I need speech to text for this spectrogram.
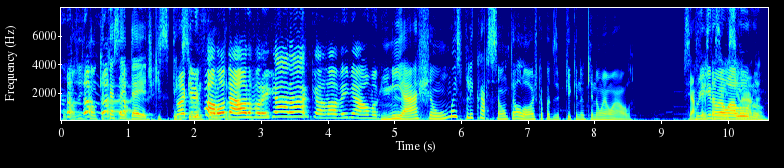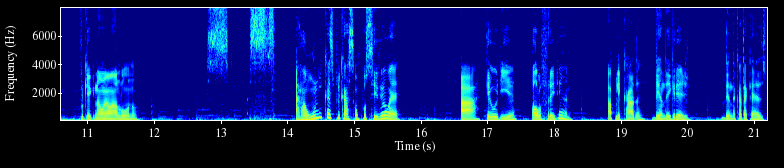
Por causa de, então, o que, que é essa ideia de que tem hora que que ele um falou encontro? da aula, eu falei, caraca, lá vem minha alma aqui. Me acham uma explicação teológica para dizer por que, que, não, que não é uma aula. Se a Por que, que não é um ensinada. aluno? Por que, que não é um aluno? A única explicação possível é a teoria paulo freiriana, aplicada dentro da igreja, dentro da catequese.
